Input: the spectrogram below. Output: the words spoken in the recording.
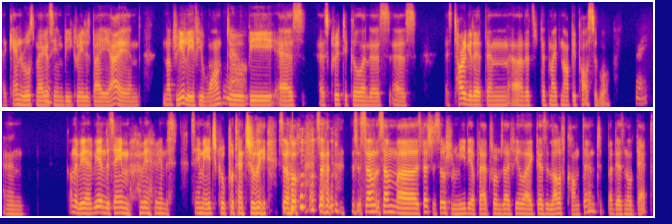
like can roast mm. magazine be created by ai and not really if you want no. to be as as critical and as as as targeted then uh, that's that might not be possible right and kind of we're, we're in the same we're in the same age group potentially so so some some uh, especially social media platforms i feel like there's a lot of content but there's no depth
